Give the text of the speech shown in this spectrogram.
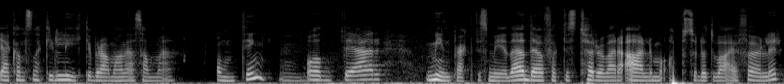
jeg kan snakke like bra med han jeg er sammen med om ting. Og det er min practice mye i det. Det å faktisk tørre å være ærlig med absolutt hva jeg føler.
